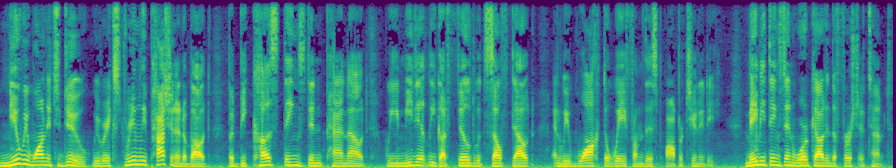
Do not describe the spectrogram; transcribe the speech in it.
knew we wanted to do, we were extremely passionate about, but because things didn't pan out, we immediately got filled with self doubt and we walked away from this opportunity. Maybe things didn't work out in the first attempt.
